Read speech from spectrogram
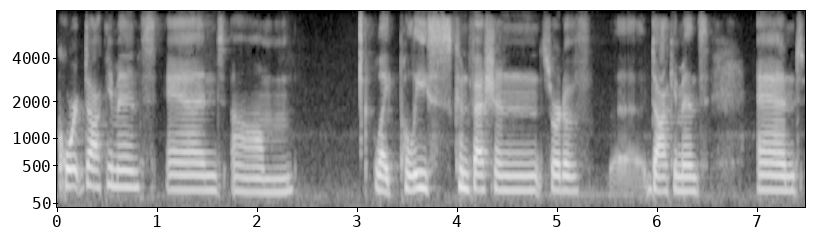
court documents and um, like police confession sort of uh, documents and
